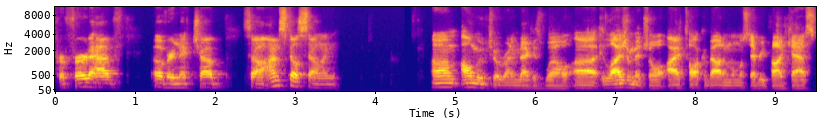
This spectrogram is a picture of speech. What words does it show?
prefer to have over Nick Chubb. So I'm still selling. Um, I'll move to a running back as well. Uh, Elijah Mitchell. I talk about him almost every podcast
